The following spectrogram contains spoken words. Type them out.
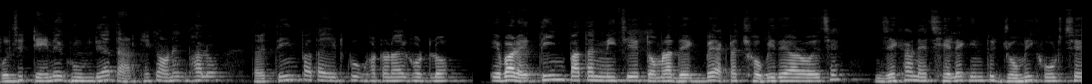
বলছে টেনে ঘুম দেয়া তার থেকে অনেক ভালো। তাহলে তিন পাতা এটুকু ঘটনায় ঘটলো। এবারে তিন পাতার নিচে তোমরা দেখবে একটা ছবি দেওয়া রয়েছে, যেখানে ছেলে কিন্তু জমি খুঁড়ছে।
